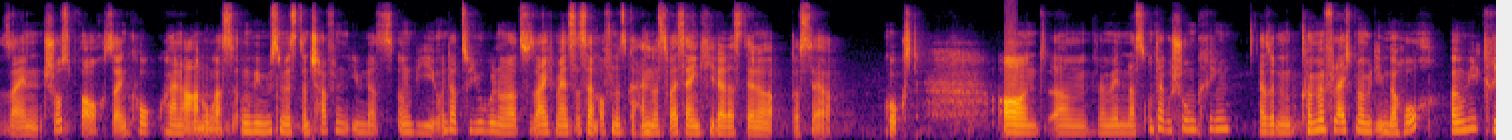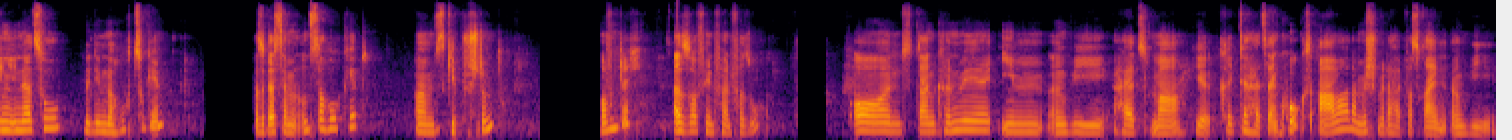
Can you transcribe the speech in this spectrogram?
seinen Schuss braucht, seinen Coke, keine Ahnung was. Irgendwie müssen wir es dann schaffen, ihm das irgendwie unterzujubeln oder zu sagen. Ich meine, es ist ein offenes Geheimnis, weiß ja eigentlich jeder, dass der, dass der kokst. Und ähm, wenn wir ihn das untergeschoben kriegen, also dann können wir vielleicht mal mit ihm da hoch, irgendwie, kriegen ihn dazu, mit ihm da hochzugehen. Also dass er mit uns da hochgeht. Ähm, es gibt bestimmt. Hoffentlich. Also auf jeden Fall ein Versuch. Und dann können wir ihm irgendwie halt mal, hier kriegt er halt seinen Koks, aber dann mischen wir da halt was rein. Irgendwie.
